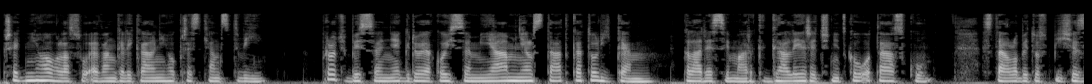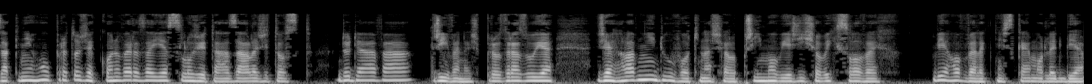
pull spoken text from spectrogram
předního hlasu evangelikálního křesťanství. Proč by se někdo, jako jsem já, měl stát katolíkem? Klade si Mark Galli řečnickou otázku. Stálo by to spíše za knihu, protože konverze je složitá záležitost. Dodává, dříve než prozrazuje, že hlavní důvod našel přímo v Ježíšových slovech, v jeho velekněžské modlitbě.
